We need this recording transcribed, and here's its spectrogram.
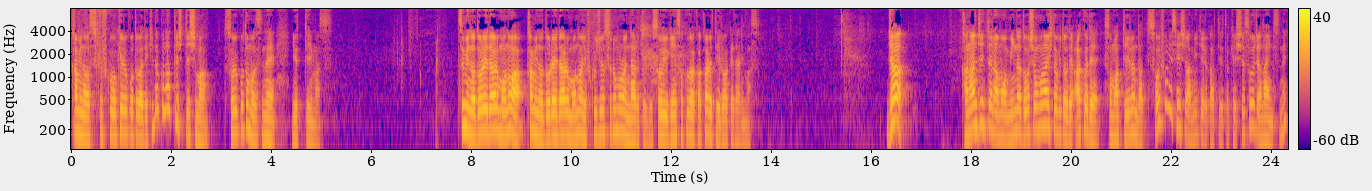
神の祝福を受けることができなくなってしてしまう。そういうこともですね、言っています。罪の奴隷である者は神の奴隷である者に服従するものになるという、そういう原則が書かれているわけであります。じゃあ、カナン人っていうのはもうみんなどうしようもない人々で悪で染まっているんだって、そういうふうに聖書は見ているかというと決してそうじゃないんですね。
